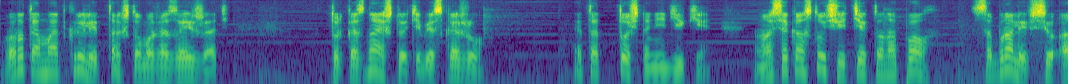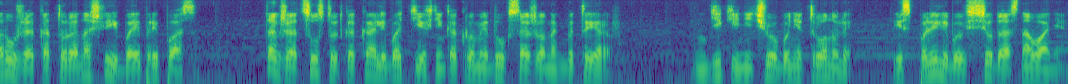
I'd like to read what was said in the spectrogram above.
Ворота мы открыли так, что можно заезжать. Только знаешь, что я тебе скажу? Это точно не дикие. Но, во всяком случае, те, кто напал, собрали все оружие, которое нашли, и боеприпасы. Также отсутствует какая-либо техника, кроме двух сожженных БТРов. Дикие ничего бы не тронули и спалили бы все до основания.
